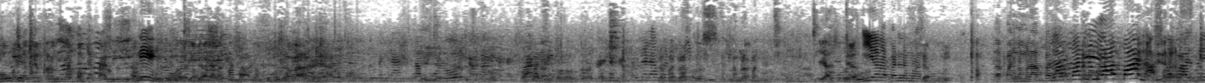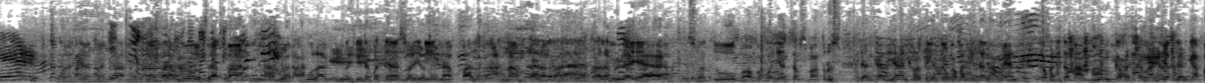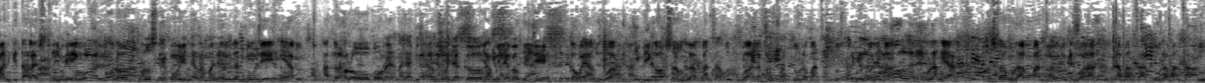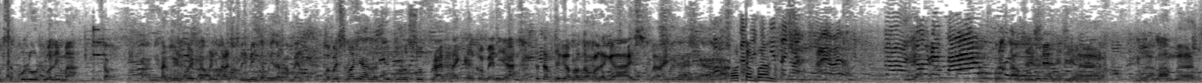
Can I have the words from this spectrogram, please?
Udah. Nih. 2, 3, 4, 5, 6, 7, 8 ya. 800, 68. Ya, ya. Iya 868. 868. 868. Astagfirullahaladzim. 868. 868 Oke, dapatnya sore ini 868 Alhamdulillah ya sesuatu oh, pokoknya tetap semangat terus dan kalian kalau pengen tahu kapan kita ngamen kapan kita manggung kapan kita manjak dan kapan kita live streaming lo terus kepoin yang namanya Ritan VJ ya atau kalau mau nanya-nanya bisa langsung aja ke HP-nya Bang VJ ke WA gua. Di 0812 81 81 125 ulang ya. 0812 81 81 1025 sok. Kita gue infoin kapan kita streaming kapan kita ngamen. Bapak semuanya love you full subscribe like and comment ya. Tetap jaga protokol ya guys. Bye. Foto bang. udah tahu sih udah dia. Lambat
